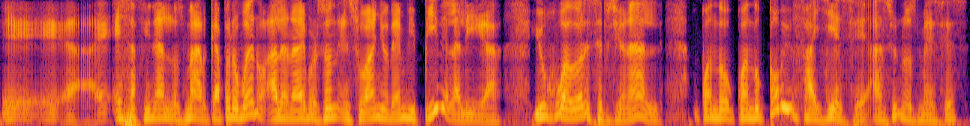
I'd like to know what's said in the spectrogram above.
Eh, eh, esa final los marca. Pero bueno, Allen Iverson en su año de MVP de la liga y un jugador excepcional. Cuando, cuando Kobe fallece hace unos meses,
